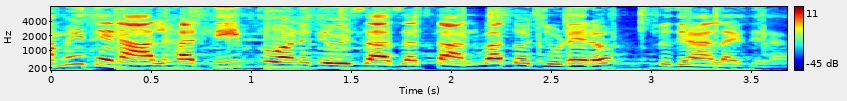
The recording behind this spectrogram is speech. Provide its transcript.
ਅਮਿਤ ਦੇ ਨਾਲ ਹਰਦੀਪ ਤੁਹਾਨੂੰ ਦਿਓ ਇਜਾਜ਼ਤ। ਧੰਨਵਾਦ ਔਰ ਜੁੜੇ ਰਹੋ ਲੁਧਿਆਣਾ ਲਾਈਵ ਦੇ ਨਾਲ।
